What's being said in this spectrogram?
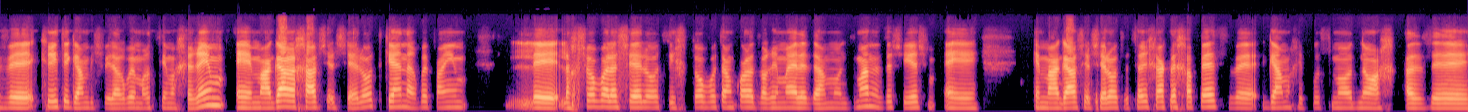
וקריטי גם בשביל הרבה מרצים אחרים. אה, מאגר רחב של שאלות, כן, הרבה פעמים לחשוב על השאלות, לכתוב אותם, כל הדברים האלה זה המון זמן, אז זה שיש אה, מאגר של שאלות וצריך רק לחפש וגם החיפוש מאוד נוח, אז אה,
